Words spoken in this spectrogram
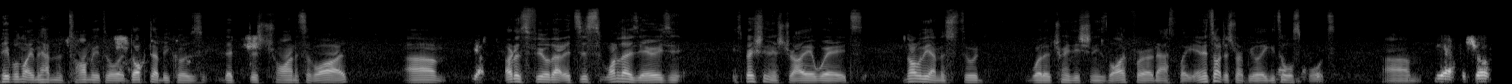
people not even having the time to get to a doctor because they're just trying to survive. Um, yep. I just feel that it's just one of those areas, especially in Australia, where it's not really understood what a transition is like for an athlete. And it's not just rugby league; it's all sports. Um, yeah, for sure.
